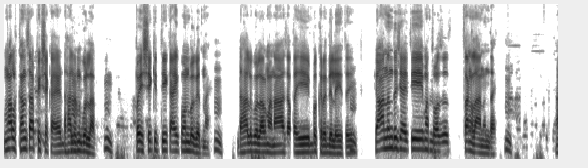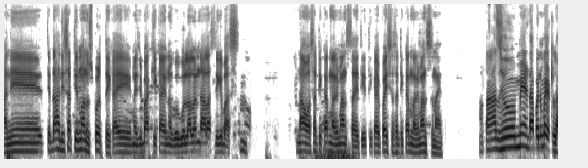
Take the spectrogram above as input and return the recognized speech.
मालकांचा अपेक्षा काय? ढालून गुलाल. हम्म. पैसे किती काय कोण बघत नाही. हम्म. ढाल गुलाल म्हणा आज आता ही बकरं दिलं इथं. हम्म. हे आनंद जे आहे ते महत्वाचं चांगला आनंद आहे. आणि ते ढालीसाठी माणूस पळतंय. काय म्हणजे बाकी काय नको. गुलाल आणि ढाल असली की बास. नावासाठी करणारी माणसं आहेत. ती- ती काय पैशासाठी करणारी माणसं नाहीत. आता आज ह्यो मेंढा पण भेटला.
